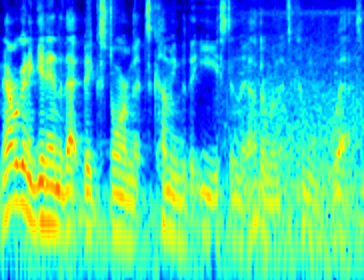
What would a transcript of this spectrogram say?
Now we're going to get into that big storm that's coming to the east and the other one that's coming to the west.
